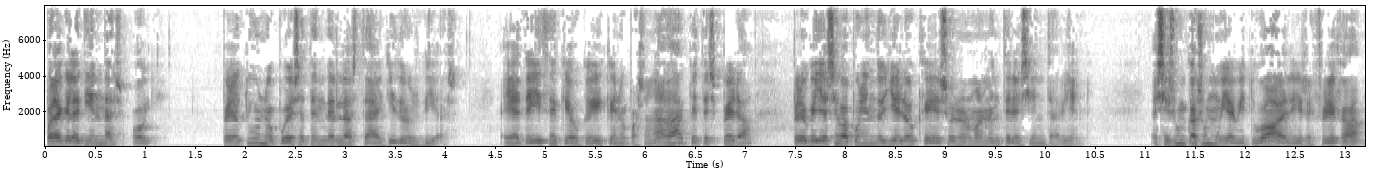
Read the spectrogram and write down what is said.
para que la atiendas hoy. Pero tú no puedes atenderla hasta aquí dos días. Ella te dice que ok, que no pasa nada, que te espera, pero que ya se va poniendo hielo, que eso normalmente le sienta bien. Ese es un caso muy habitual y refleja,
